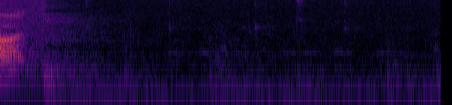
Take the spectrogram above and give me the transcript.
five.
